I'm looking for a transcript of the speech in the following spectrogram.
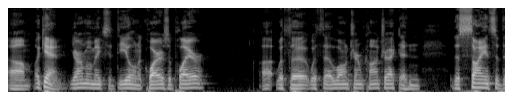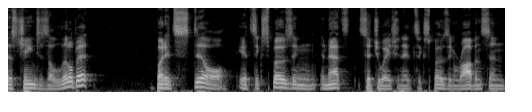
Um, again, Jarmo makes a deal and acquires a player uh, with the with the long term contract, and the science of this changes a little bit, but it's still it's exposing in that situation. It's exposing Robinson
